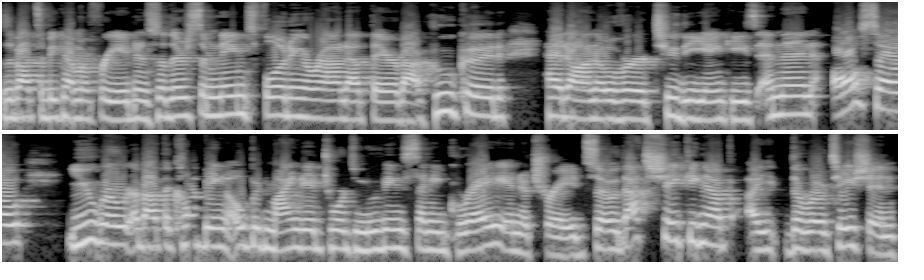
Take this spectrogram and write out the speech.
is about to become a free agent. So there's some names floating around out there about who could head on over to the Yankees. And then also, you wrote about the club being open minded towards moving Sonny Gray in a trade. So that's shaking up uh, the rotation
